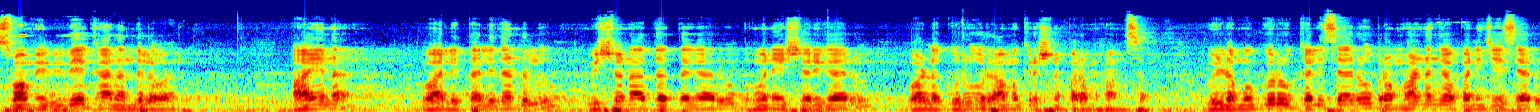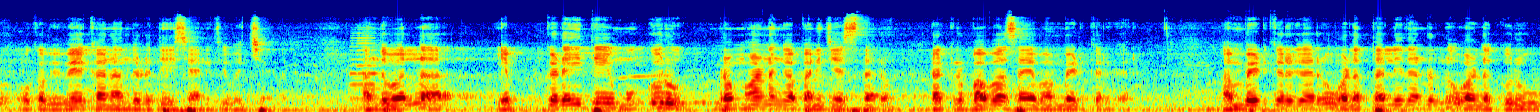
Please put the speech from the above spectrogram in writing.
స్వామి వివేకానందుల వారు. ఆయన వాళ్ళ తల్లిదండ్రులు విశ్వనాథ్ దత్త గారు భువనేశ్వరి గారు వాళ్ళ గురువు రామకృష్ణ పరమహంస. వీళ్ళ ముగ్గురు కలిశారు బ్రహ్మాండంగా పనిచేశారు ఒక వివేకానందుడు దేశానికి వచ్చాడు అందువల్ల ఎక్కడైతే ముగ్గురు బ్రహ్మాండంగా పనిచేస్తారో డాక్టర్ బాబాసాహెబ్ అంబేద్కర్ గారు. అంబేద్కర్ గారు వాళ్ళ తల్లిదండ్రులు వాళ్ళ గురువు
